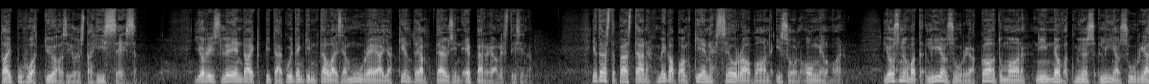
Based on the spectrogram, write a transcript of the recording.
tai puhua työasioista hisseissä. Joris Löendijk pitää kuitenkin tällaisia muureja ja kieltoja täysin epärealistisina. Ja tästä päästään megapankkien seuraavaan isoon ongelmaan. Jos ne ovat liian suuria kaatumaan, niin ne ovat myös liian suuria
